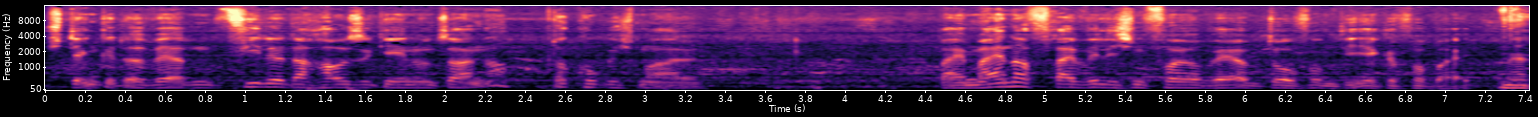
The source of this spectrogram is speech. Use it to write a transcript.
ich denke, da werden viele nach Hause gehen und sagen, ah, da gucke ich mal bei meiner freiwilligen Feuerwehr im Dorf um die Ecke vorbei. Ja.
